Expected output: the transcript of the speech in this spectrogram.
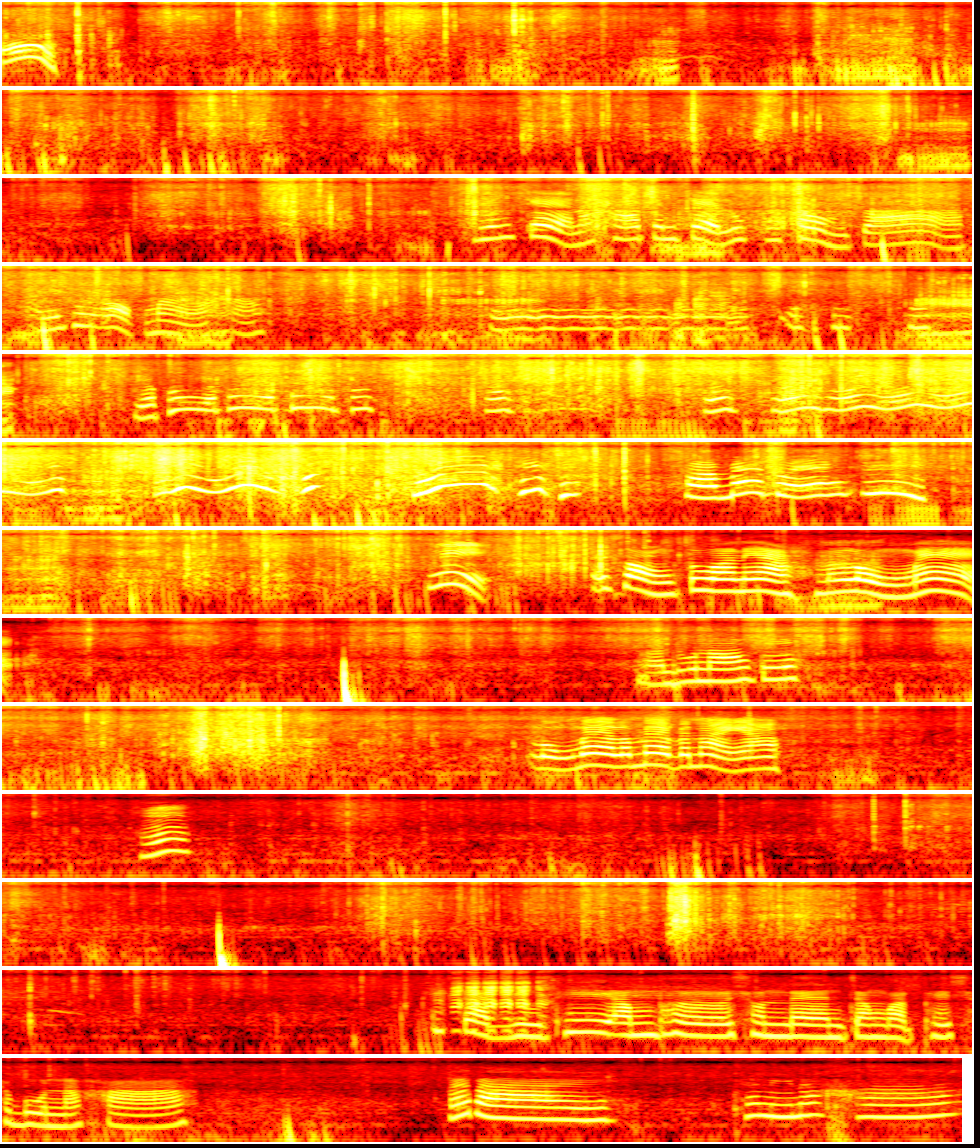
เลี้ยงแก่นะคะ เป็นแก่ลูกผสมจ้า อันนี้เพิ่งออกใหม่นะคะอย่าพึ่งอย่าพึ่งอย่าพึ่งอย่าพึ่งเฮ้ยเฮ้ยเฮ้ยเฮ้ยเฮ้ยเฮ้ยเฮ้ยหาแม่ตัวเองสิ นี่ ไอสองตัวเนี่ย มันหลงแม่ มาดูน้องสิหลงแม่แล้วแม่ไปไหนอะหืกัดอยู่ที่อำเภอชนแดนจังหวัดเพชรบูรณ์นะคะ บ๊ายบายแค่นี้นะคะ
